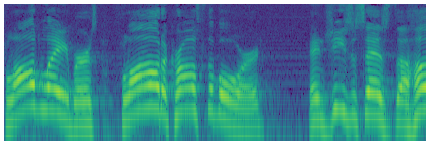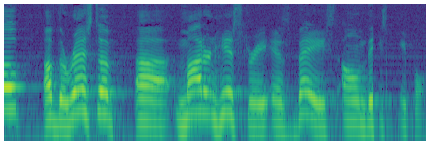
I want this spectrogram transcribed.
flawed laborers, flawed across the board. And Jesus says the hope of the rest of uh, modern history is based on these people.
